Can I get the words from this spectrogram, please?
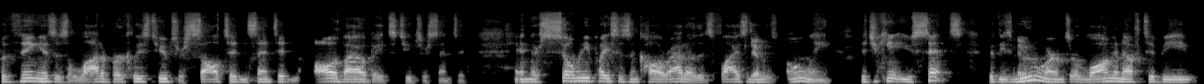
But the thing is, is a lot of Berkley's tubes are salted and scented, and all of BioBait's tubes are scented. And there's so many places in Colorado that's flies and yep. only that you can't use scents. But these yep. moonworms are long enough to be,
